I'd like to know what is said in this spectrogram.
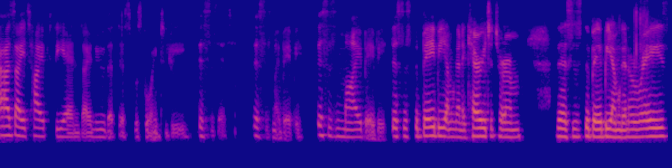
As I typed the end, I knew that this was going to be, this is it. This is my baby. This is my baby. This is the baby I'm going to carry to term. This is the baby I'm going to raise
